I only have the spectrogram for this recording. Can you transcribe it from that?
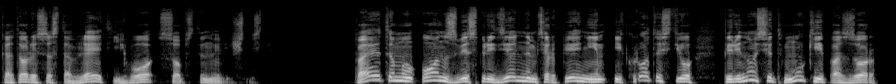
который составляет его собственную личность. Поэтому он с беспредельным терпением и кротостью переносит муки и позор,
